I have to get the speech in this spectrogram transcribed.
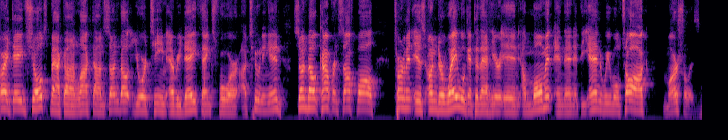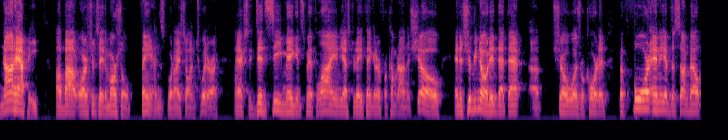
All right, Dave Schultz back on Locked On Sunbelt, your team every day. Thanks for uh, tuning in. Sunbelt Conference softball tournament is underway. We'll get to that here in a moment. And then at the end, we will talk. Marshall is not happy about, or I should say, the Marshall fans, what I saw on Twitter. I, I actually did see Megan Smith Lyon yesterday, thanking her for coming on the show. And it should be noted that that uh, show was recorded before any of the Sunbelt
